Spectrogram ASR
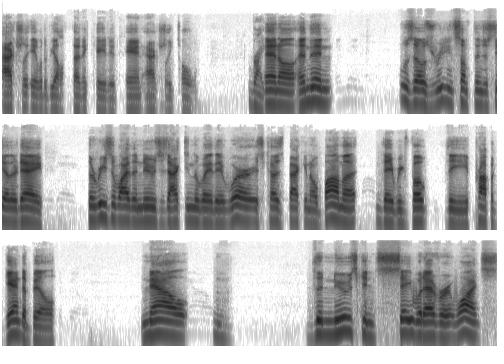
actually able to be authenticated and actually told. Right. And uh, and then was I was reading something just the other day. The reason why the news is acting the way they were is because back in Obama they revoked the propaganda bill. Now the news can say whatever it wants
